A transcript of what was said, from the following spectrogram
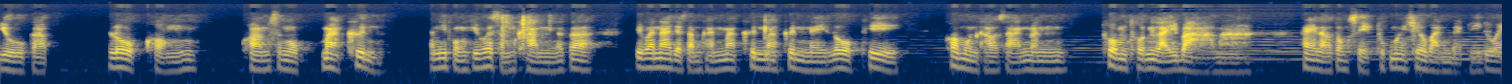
อยู่กับโลกของความสงบมากขึ้น อันนี้ผมคิดว่าสำคัญแล้วก็คิดว่าน่าจะสำคัญมากขึ้นมากขึ้นในโลกที่ข้อมูลข่าวสารมันท่วมท้นไหลบ่ามา ให้เราต้องเสพทุกเมื่อเชื่อวันแบบนี้ด้วย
